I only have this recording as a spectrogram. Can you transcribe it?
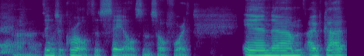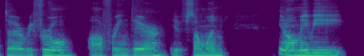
uh, things of growth is sales and so forth. And um, I've got a referral offering there. If someone, you know, maybe,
